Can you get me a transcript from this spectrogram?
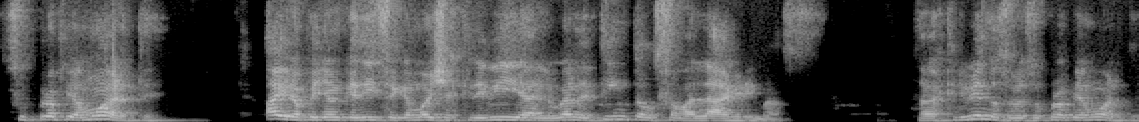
su propia muerte. Hay una opinión que dice que Moishe escribía, en lugar de tinta usaba lágrimas. Estaba escribiendo sobre su propia muerte.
